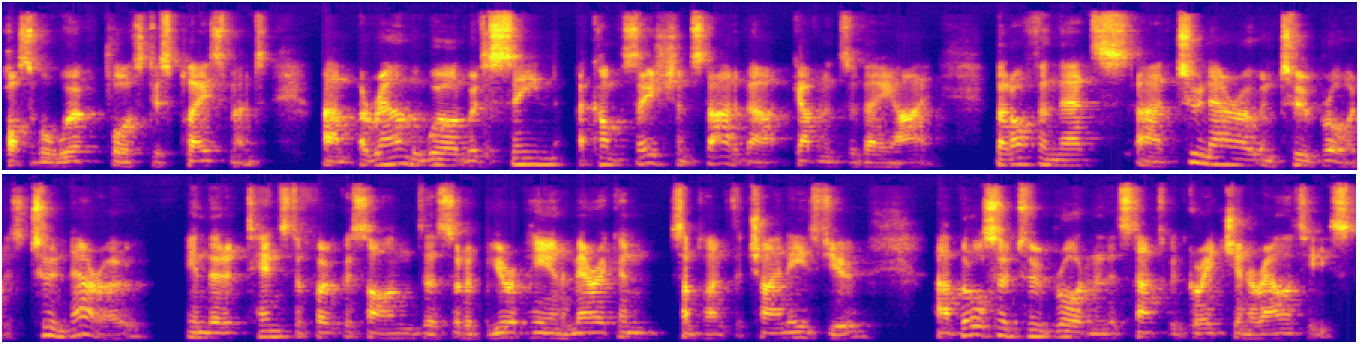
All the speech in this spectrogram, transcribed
possible workforce displacement. Um, around the world, we've seen a conversation start about governance of AI, but often that's uh, too narrow and too broad. It's too narrow in that it tends to focus on the sort of European American, sometimes the Chinese view, uh, but also too broad and it starts with great generalities.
